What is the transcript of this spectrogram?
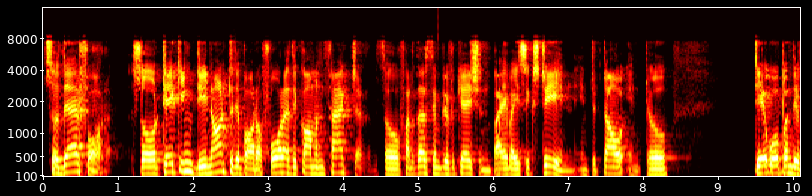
So therefore, so taking d naught to the power of 4 as the common factor. So further simplification, pi by 16 into tau into, they open the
